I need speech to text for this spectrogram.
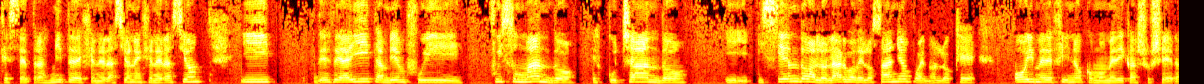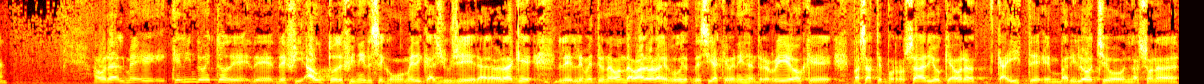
que se transmite de generación en generación y desde ahí también fui, fui sumando, escuchando y, y siendo a lo largo de los años, bueno, lo que hoy me defino como médica yuyera. Ahora, eh, qué lindo esto de, autodefinirse como médica yuyera. La verdad que le, mete una onda bárbara. Después decías que venís de Entre Ríos, que pasaste por Rosario, que ahora caíste en Bariloche o en la zona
